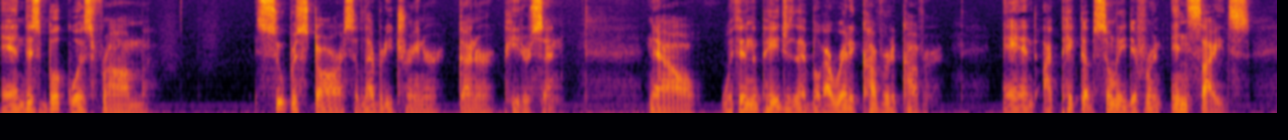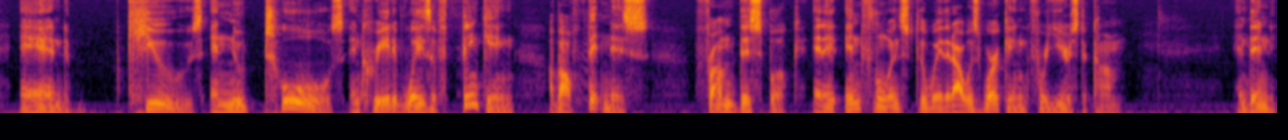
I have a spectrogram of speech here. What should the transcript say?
And this book was from superstar celebrity trainer Gunnar Peterson. Now, within the pages of that book, I read it cover to cover, and I picked up so many different insights and cues and new tools and creative ways of thinking about fitness from this book. And it influenced the way that I was working for years to come. And then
